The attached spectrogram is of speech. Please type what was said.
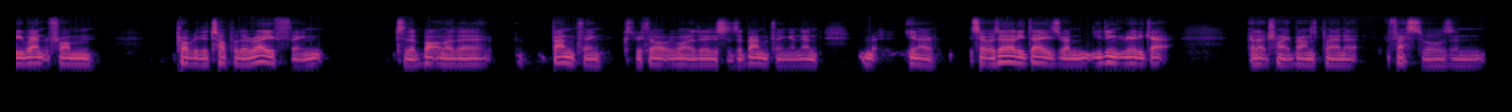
we went from probably the top of the rave thing to the bottom of the band thing because we thought we want to do this as a band thing, and then you know, so it was early days when you didn't really get electronic bands playing at festivals and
